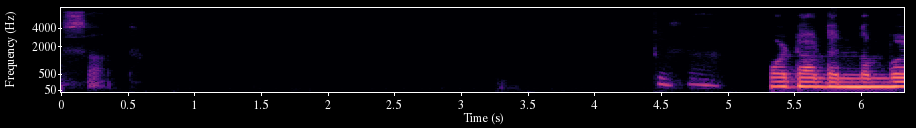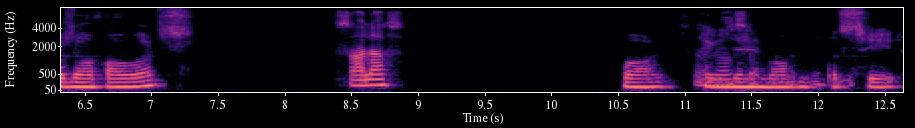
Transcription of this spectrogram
सात What are the numbers of hours? Salas. For Salas exam of the seed.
